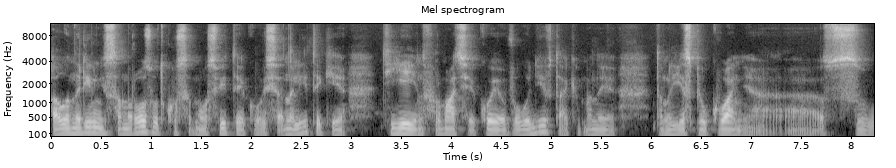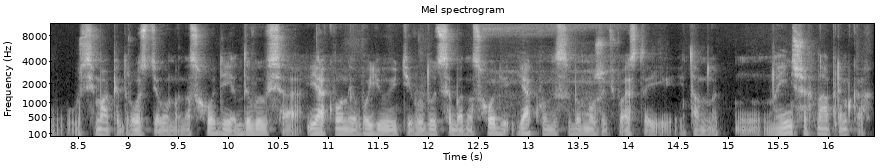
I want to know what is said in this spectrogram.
Але на рівні саморозвитку, самоосвіти, якоїсь аналітики, тієї інформації, якою я володів, так в мене там є спілкування е, з усіма підрозділами на сході. Я дивився, як вони воюють і ведуть себе на сході, як вони себе можуть вести і, і там на, на інших напрямках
